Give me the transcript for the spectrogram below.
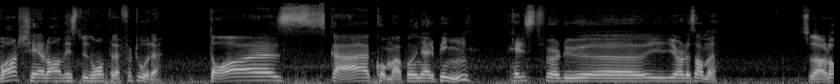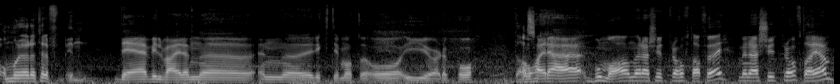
hva skjer da hvis du nå treffer Tore? Da skal jeg komme meg på den her pinnen. Helst før du øh, gjør det samme. Så da er det om å gjøre treffepinnen. Det vil være en, eh, en eh, riktig måte å gjøre det på. Nå har jeg bomma når jeg skyter fra hofta før, men jeg skyter fra hofta igjen.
